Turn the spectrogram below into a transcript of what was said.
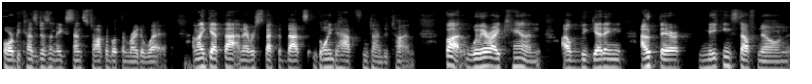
or because it doesn't make sense to talk about them right away. And I get that and I respect that that's going to happen from time to time. But where I can, I'll be getting out there, making stuff known,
